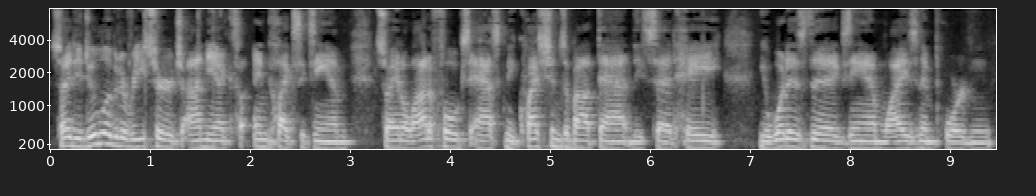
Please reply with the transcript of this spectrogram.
So I had to do a little bit of research on the NCLEX exam. So I had a lot of folks ask me questions about that, and they said, "Hey, you know, what is the exam? Why is it important?"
